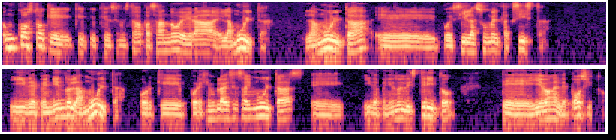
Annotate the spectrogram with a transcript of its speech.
un costo que, se me estaba pasando era la multa. La multa, eh, pues sí la asume el taxista. Y dependiendo la multa, porque, por ejemplo, a veces hay multas eh, y dependiendo del distrito, te llevan al depósito.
